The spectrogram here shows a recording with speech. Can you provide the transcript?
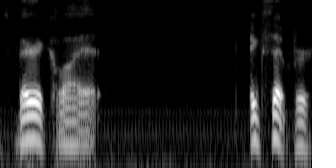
It's very quiet. Except for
